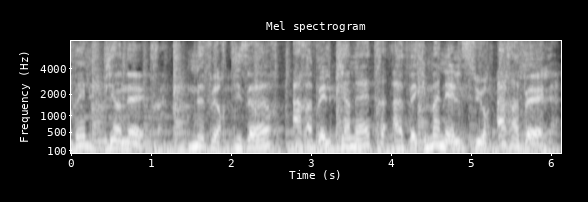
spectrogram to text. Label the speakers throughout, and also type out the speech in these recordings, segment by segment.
Speaker 1: Arabelle Bien-être. 9h-10h, Arabelle Bien-être avec Manel sur Arabelle.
